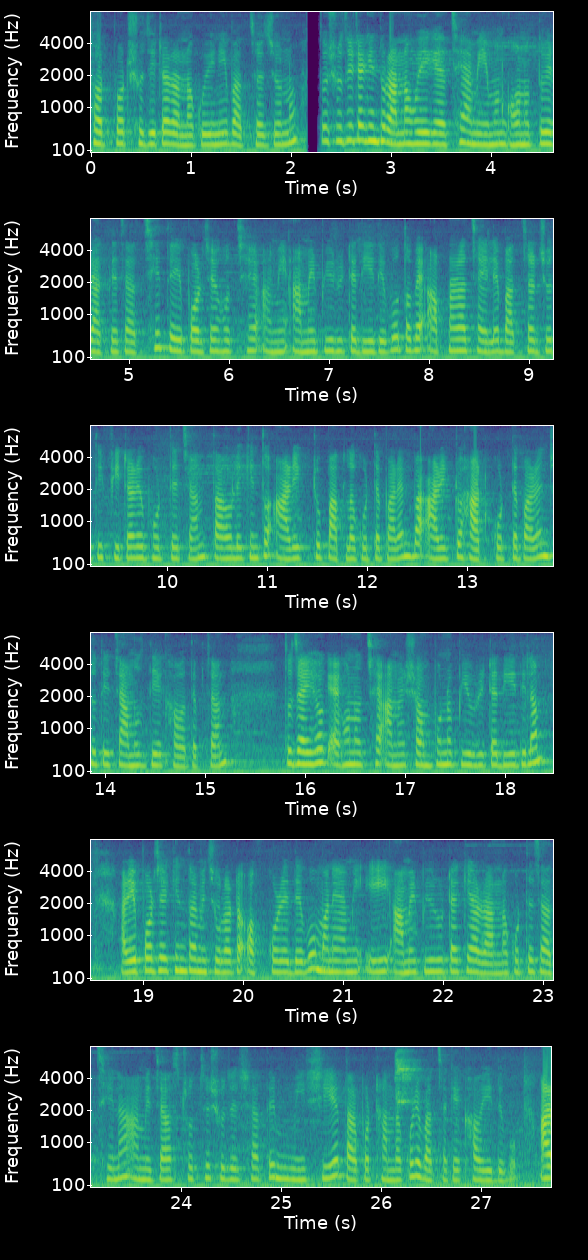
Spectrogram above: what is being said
ছটপট সুজিটা রান্না করে নিই বাচ্চার জন্য। তো সুজিটা কিন্তু রান্না হয়ে গেছে, আমি এমন ঘনত্বই রাখতে চাচ্ছি। তো এই পর্যায়ে হচ্ছে আমি আমের পিউরিটা দিয়ে দেব। তবে আপনারা চাইলে বাচ্চার যদি ফিটারে ভরতে চান, তাহলে কিন্তু আরেকটু পাতলা করতে পারেন বা আরেকটু হাট করতে পারেন যদি চামচ দিয়ে খাওয়াতে চান। তো যাই হোক, এখন হচ্ছে আমের সম্পূর্ণ পিউরিটা দিয়ে দিলাম। আর এ পর্যায়ে কিন্তু আমি চুলাটা অফ করে দেব। মানে আমি এই আমের পিউরিটাকে আর রান্না করতে চাচ্ছি না। আমি জাস্ট হচ্ছে সুজির সাথে মিশিয়ে তারপর ঠান্ডা করে বাচ্চাকে খাওয়িয়ে দেবো। আর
